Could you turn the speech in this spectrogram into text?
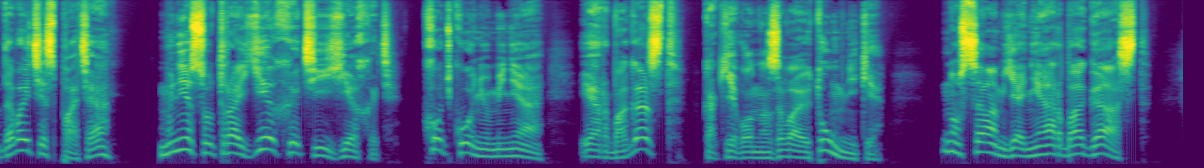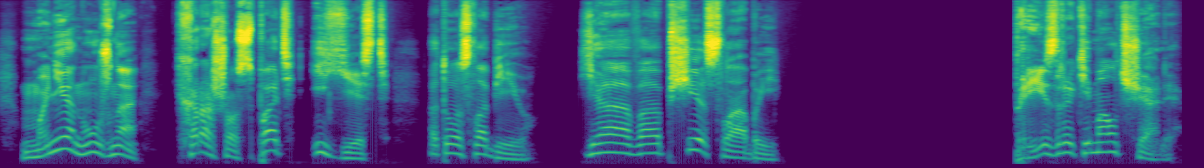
давайте спать, а? Мне с утра ехать и ехать. Хоть конь у меня и арбагаст, как его называют умники, но сам я не арбагаст. Мне нужно хорошо спать и есть, а то ослабею. Я вообще слабый». Призраки молчали.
